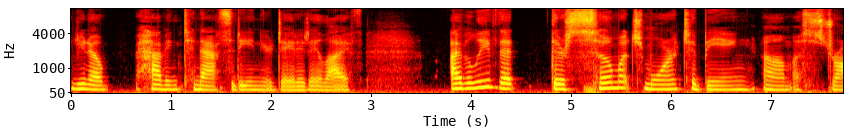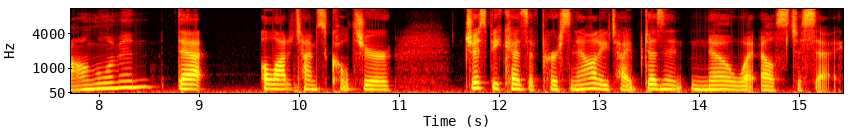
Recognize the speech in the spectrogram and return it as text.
you know, having tenacity in your day to day life. I believe that there's so much more to being um, a strong woman that a lot of times culture, just because of personality type, doesn't know what else to say.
